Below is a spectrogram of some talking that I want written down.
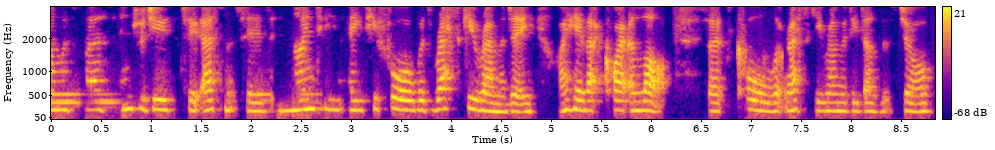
and was first introduced to essences in 1984 with Rescue Remedy. I hear that quite a lot, so it's cool that Rescue Remedy does its job.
